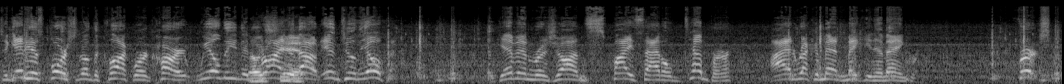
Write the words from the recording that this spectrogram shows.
To get his portion of the clockwork heart, we'll need to No drive shit. him out into the open. Given Rajan's spy-saddled temper, I'd recommend making him angry. First,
